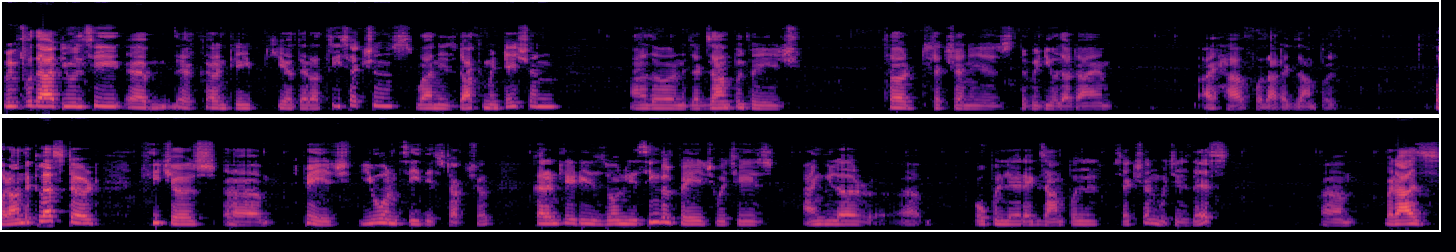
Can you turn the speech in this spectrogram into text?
Before that, you will see um, uh, currently here there are three sections. One is documentation another one is example page. Third section is the video that I am I have for that example. But on the clustered features um, page you won't see this structure. Currently it is only single page which is angular uh, open layer example section which is this. Um, but as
